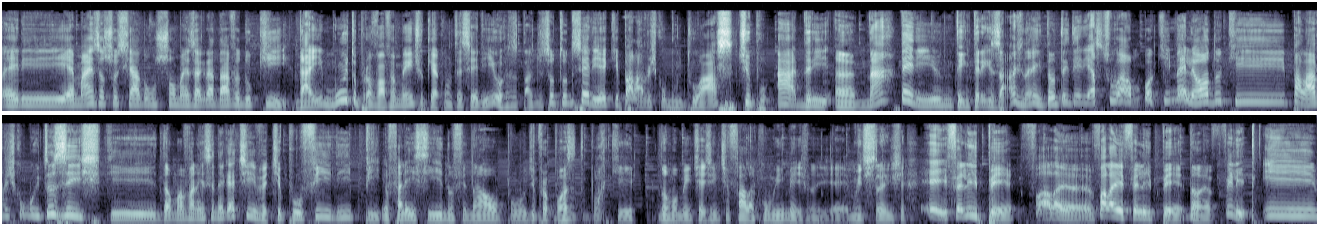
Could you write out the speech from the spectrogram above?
ele é mais associado a um som mais agradável do que. Daí, muito provavelmente, o que aconteceria, o resultado disso tudo seria que palavras com muito As, tipo Adriana, teriam, tem três As, né? Então tenderia a soar um pouquinho melhor do que palavras com muitos is, que dão uma valência negativa. Tipo Felipe. Eu falei esse i no final de propósito, porque normalmente a gente fala com i mesmo. É muito estranho. Ei, Felipe! Fala, fala aí, Felipe. Não, é Felipe. E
